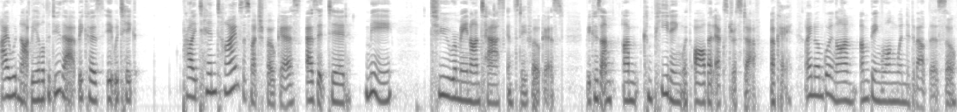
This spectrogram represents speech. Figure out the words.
I would not be able to do that because it would take probably 10 times as much focus as it did me to remain on task and stay focused because I'm I'm competing with all that extra stuff. Okay. I know I'm going on. I'm being long-winded about this, so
